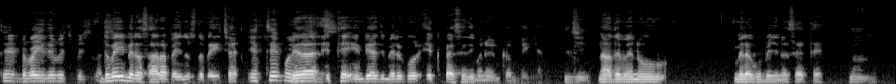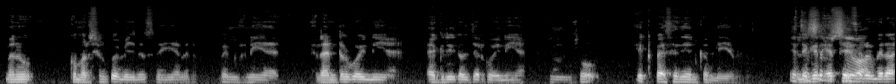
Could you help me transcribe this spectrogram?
ਤੇ ਦੁਬਈ ਦੇ ਵਿੱਚ ਬਿਜ਼ਨਸ ਦੁਬਈ ਮੇਰਾ ਸਾਰਾ ਬਿਜ਼ਨਸ ਦੁਬਈ 'ਚ ਹੈ। ਇੱਥੇ ਕੋਈ ਮੇਰਾ business? ਇੱਥੇ ਇੰਡੀਆ 'ਚ ਮੇਰੇ ਕੋਲ ਇੱਕ ਪੈਸੇ ਦੀ ਮੈਨੂੰ ਇਨਕਮ ਨਹੀਂ ਹੈ। ਜੀ। ਨਾ ਤੇ ਮੈਨੂੰ ਮੇਰਾ ਕੋਈ ਬਿਜ਼ਨਸ ਹੈ ਇੱਥੇ। ਹੂੰ। ਮੈਨੂੰ ਕਮਰਸ਼ੀਅਲ ਕੋਈ ਬਿਜ਼ਨਸ ਨਹੀਂ ਹੈ ਮੈਨੂੰ ਮੈਨੂੰ ਨਹੀਂ ਹੈ ਰੈਂਟਲ ਕੋਈ ਨਹੀਂ ਹੈ ਐਗਰੀਕਲਚਰ ਕੋਈ ਨਹੀਂ ਹੈ। ਹੂੰ। ਸੋ ਇੱਕ ਪੈਸੇ ਦੀ ਇਨਕਮ ਨਹੀਂ ਹੈ ਮੈਨੂੰ। ਇੱਥੇ ਲੇਕਿਨ ਸਿਰਫ ਇੱਥੇ ਸੇਵਾ। ਸਿਰਫ ਮੇਰਾ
